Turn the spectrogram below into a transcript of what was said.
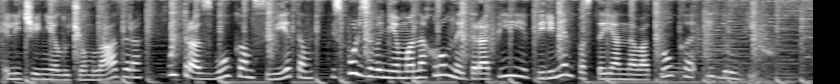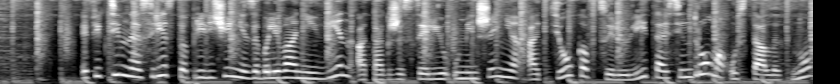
лечение лучом лазера, ультразвуком, светом, использование монохромной терапии, перемен постоянного тока и других. Эффективное средство при лечении заболеваний вен, а также с целью уменьшения отеков, целлюлита, синдрома усталых ног,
